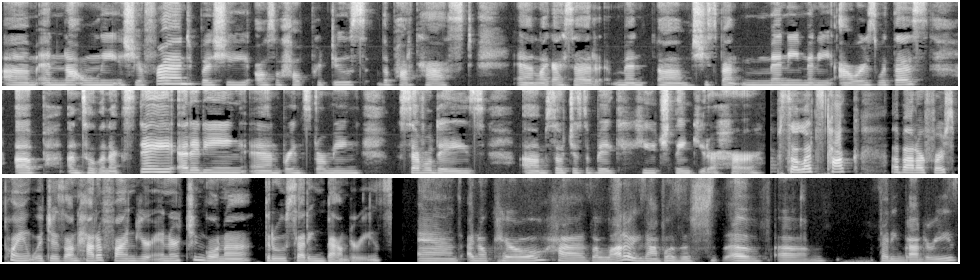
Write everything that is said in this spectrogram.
Um, and not only is she a friend, but she also helped produce the podcast. And like I said, meant, um, she spent many, many hours with us up until the next day, editing and brainstorming several days. Um, so just a big, huge thank you to her. So let's talk about our first point, which is on how to find your inner chingona through setting boundaries. And I know Carol has a lot of examples of, of um, setting boundaries.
